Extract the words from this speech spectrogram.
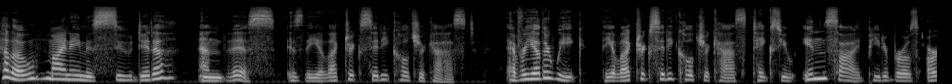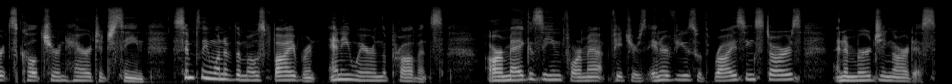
Hello, my name is Su Ditta, and this is the Electric City Culture Cast. Every other week, the Electric City Culture Cast takes you inside Peterborough's arts, culture, and heritage scene, simply one of the most vibrant anywhere in the province. Our magazine format features interviews with rising stars and emerging artists.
